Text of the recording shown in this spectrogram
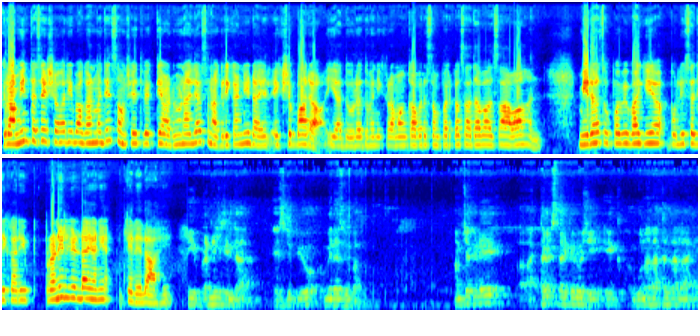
ग्रामीण तसेच शहरी भागांमध्ये संशयित व्यक्ती आढळून आल्यास नागरिकांनी डायल एकशे बारा या दूरध्वनी क्रमांकावर संपर्क साधावा असं आवाहन मिरज उपविभागीय पोलीस अधिकारी प्रणील गिल्डा यांनी केलेलं आहे. मी Gilda S D P O Miraj विभाग. आमच्याकडे अठ्ठावीस तारखे रोजी एक गुन्हा दाखल झाला आहे.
